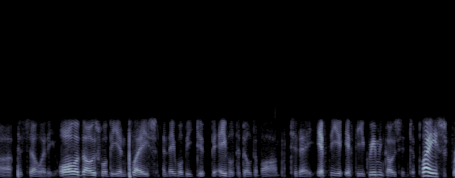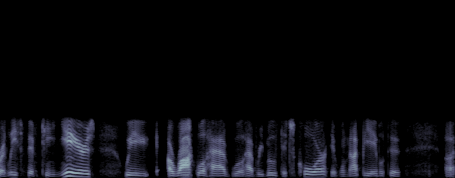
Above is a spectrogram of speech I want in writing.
uh, facility. All of those will be in place, and they will be, do, be able to build a bomb today. If the if the agreement goes into place for at least 15 years, we Arak will have will have removed its core. It will not be able to uh,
